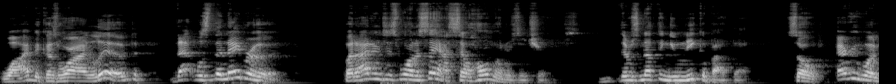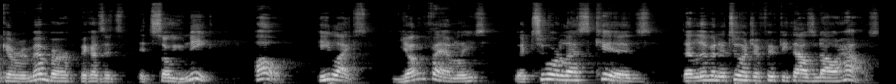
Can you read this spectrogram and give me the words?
Why? Because where I lived, that was the neighborhood. But I didn't just want to say I sell homeowners insurance. There was nothing unique about that. So everyone can remember because it's it's so unique. Oh, he likes young families with two or less kids that live in a two hundred fifty thousand dollar house.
